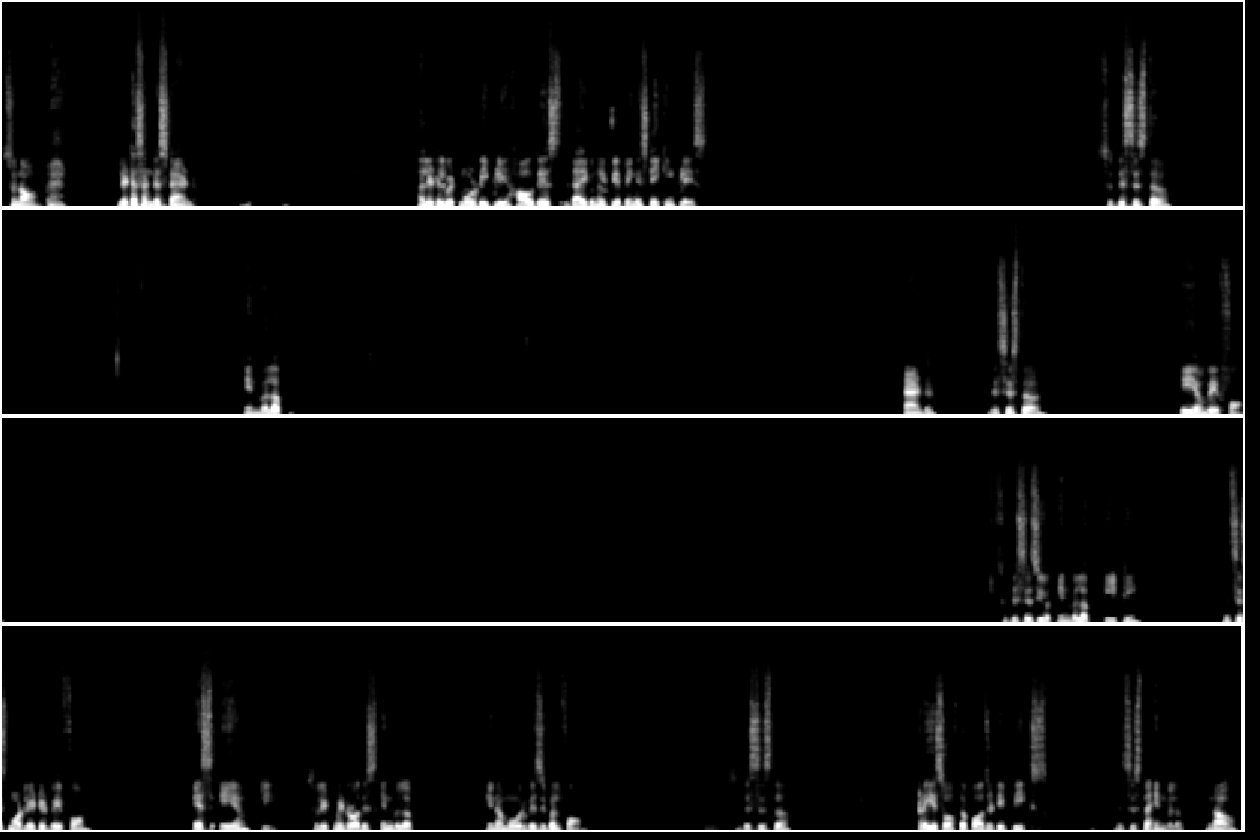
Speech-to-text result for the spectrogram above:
So now let us understand a little bit more deeply how this diagonal clipping is taking place. So this is the envelope and this is the AM waveform. So this is your envelope ET. This is modulated waveform SAMT. So let me draw this envelope in a more visible form this is the trace of the positive peaks. This is the envelope. Now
